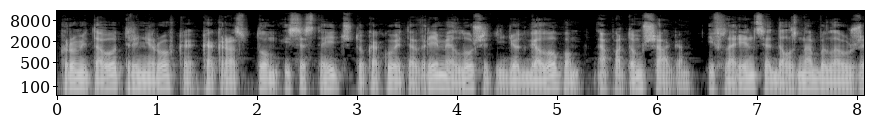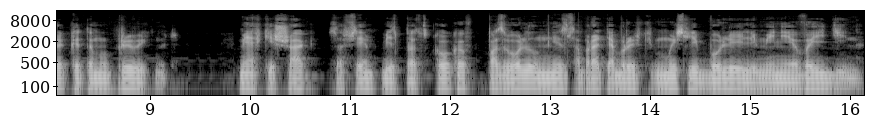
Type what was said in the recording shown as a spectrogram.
Кроме того, тренировка как раз в том и состоит, что какое-то время лошадь идет галопом, а потом шагом, и Флоренция должна была уже к этому привыкнуть. Мягкий шаг, совсем без подскоков, позволил мне собрать обрывки мыслей более или менее воедино.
